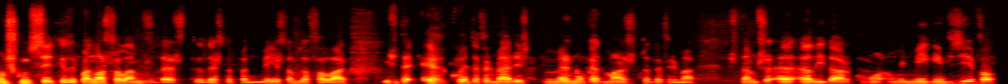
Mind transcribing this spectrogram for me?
um desconhecido. Quer dizer, quando nós falamos deste, desta pandemia, estamos a falar, isto é, é recorrente afirmar isto, mas nunca é demais, portanto, afirmar. Estamos a, a lidar com um inimigo invisível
